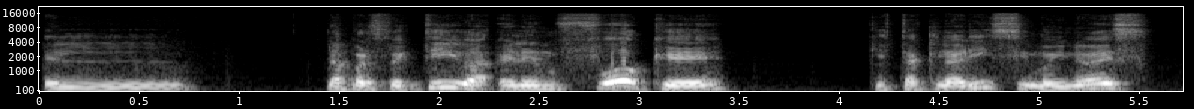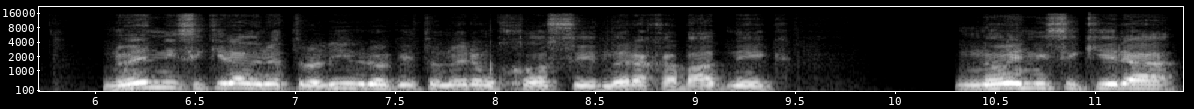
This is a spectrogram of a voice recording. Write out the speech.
la perspectiva, el enfoque, que está clarísimo y no es no es ni siquiera de nuestro libro, que esto no era un Josid, no era Jabatnik, no es ni siquiera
